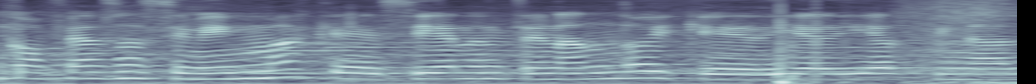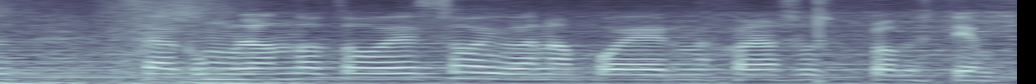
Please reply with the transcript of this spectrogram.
confianza en sí mismas, que sigan entrenando y que día a día al final se acumulando todo eso y van a poder mejorar sus propios tiempos.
